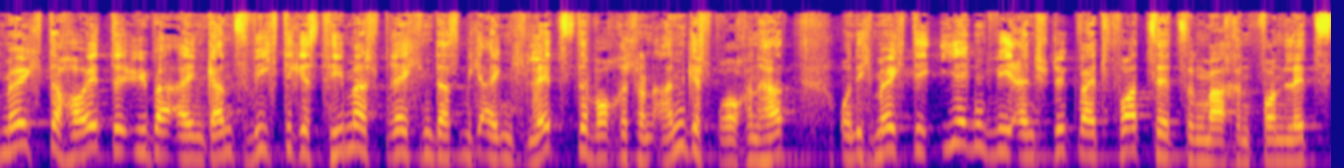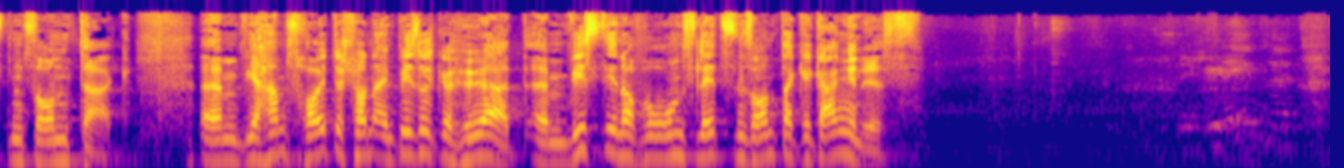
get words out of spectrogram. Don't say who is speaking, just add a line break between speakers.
Ich möchte heute über ein ganz wichtiges Thema sprechen, das mich eigentlich letzte Woche schon angesprochen hat. Und ich möchte irgendwie ein Stück weit Fortsetzung machen von letzten Sonntag. Ähm, wir haben es heute schon ein bisschen gehört. Ähm, wisst ihr noch, worum es letzten Sonntag gegangen ist?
